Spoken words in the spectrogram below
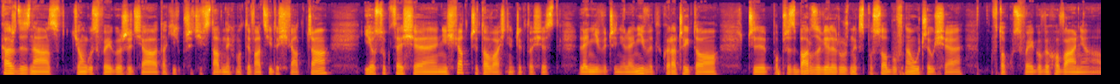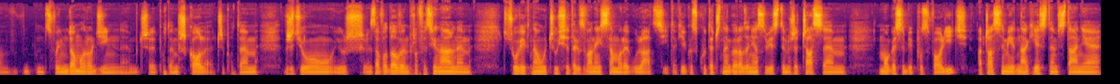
każdy z nas w ciągu swojego życia takich przeciwstawnych motywacji doświadcza i o sukcesie nie świadczy to właśnie, czy ktoś jest leniwy, czy nie leniwy, tylko raczej to, czy poprzez bardzo wiele różnych sposobów nauczył się w toku swojego wychowania, w swoim domu rodzinnym, czy potem w szkole, czy potem w życiu już zawodowym, profesjonalnym, człowiek nauczył się tak zwanej samoregulacji, takiego skutecznego radzenia sobie z tym, że czasem mogę sobie pozwolić, a czasem jednak jestem w stanie,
